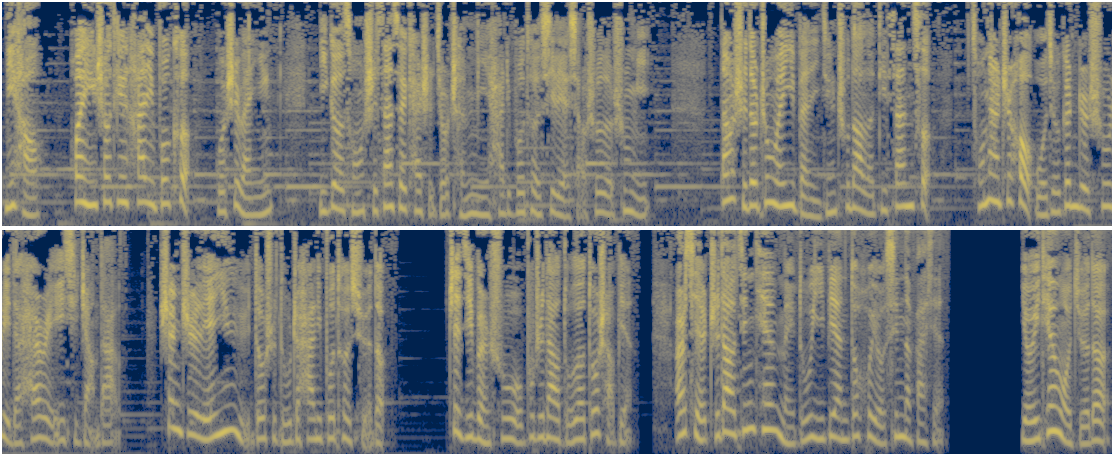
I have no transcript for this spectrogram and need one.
你好，欢迎收听《哈利波特》，我是婉莹，一个从十三岁开始就沉迷《哈利波特》系列小说的书迷。当时的中文译本已经出到了第三册，从那之后我就跟着书里的 Harry 一起长大了，甚至连英语都是读着《哈利波特》学的。这几本书我不知道读了多少遍，而且直到今天每读一遍都会有新的发现。有一天我觉得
